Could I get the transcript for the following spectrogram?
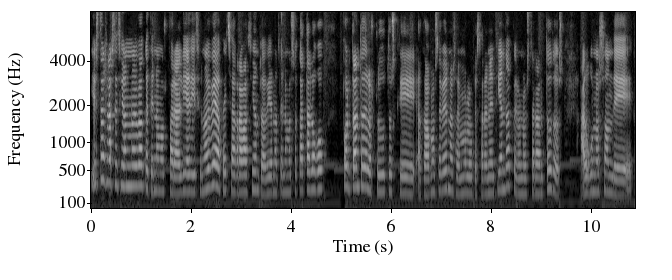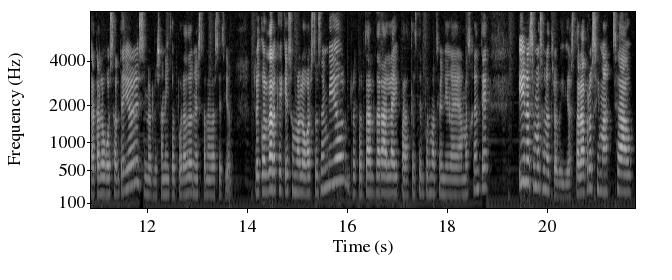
y esta es la sección nueva que tenemos para el día 19. A fecha de grabación todavía no tenemos el catálogo, por tanto de los productos que acabamos de ver no sabemos lo que estarán en tienda, pero no estarán todos. Algunos son de catálogos anteriores y nos les han incorporado en esta nueva sección. Recordar que hay que sumar los gastos de envío, recordar dar al like para que esta información llegue a más gente y nos vemos en otro vídeo. Hasta la próxima, chao.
